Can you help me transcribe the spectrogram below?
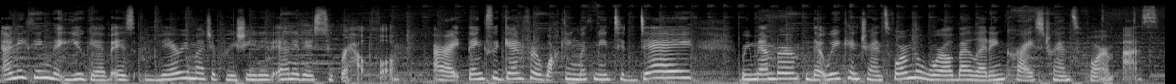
Anything that you give is very much appreciated and it is super helpful. All right, thanks again for walking with me today. Remember that we can transform the world by letting Christ transform us.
